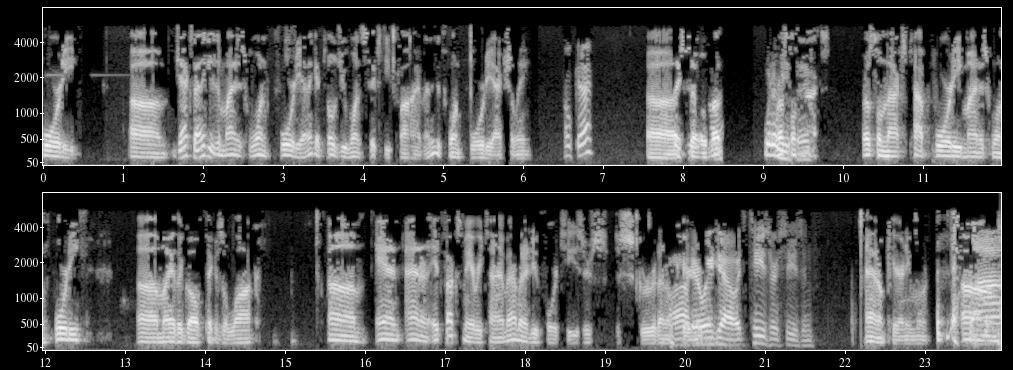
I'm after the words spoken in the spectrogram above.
forty. Um, Jackson, I think he's a minus one forty. I think I told you one sixty five. I think it's one forty actually. Okay. Uh, so Ru- Whatever Russell. Knox, Russell Knox top forty minus one forty. Uh, my other golf pick is a lock. Um, and I don't know, it fucks me every time, but I'm going to do four teasers. Just screw it. I don't All right, care. here we go. It's teaser season. I don't care anymore. wow. Um,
